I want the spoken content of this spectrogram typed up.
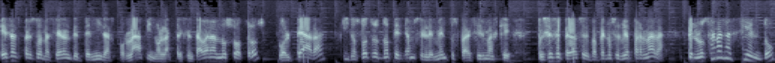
esas personas eran detenidas por la AFI, nos las presentaban a nosotros, golpeadas, y nosotros no teníamos elementos para decir más que, pues ese pedazo de papel no servía para nada. Pero lo estaban haciendo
